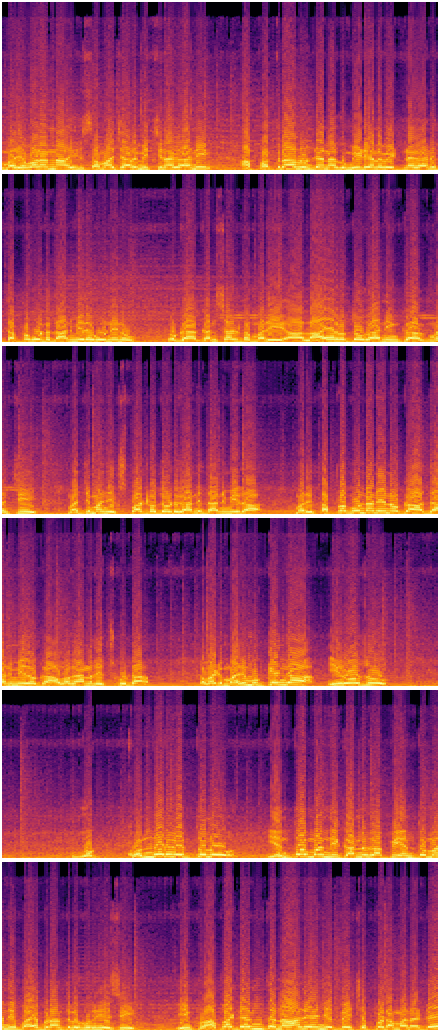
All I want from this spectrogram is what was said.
మరి ఎవరన్నా ఈ సమాచారం ఇచ్చినా కానీ ఆ పత్రాలు ఉంటే నాకు మీడియాలో పెట్టినా కానీ తప్పకుండా దాని మీద కూడా నేను ఒక కన్సల్ట్ మరి ఆ లాయర్లతో కానీ ఇంకా మంచి మంచి మంచి ఎక్స్పర్ట్లతో కానీ దాని మీద మరి తప్పకుండా నేను ఒక దాని మీద ఒక అవగాహన తెచ్చుకుంటా. కాబట్టి మరి ముఖ్యంగా ఈరోజు ఒక్- కొందరు వ్యక్తులు ఎంతోమంది కన్ను కప్పి ఎంతోమంది భయభ్రాంతులకు గురి చేసి ఈ ప్రాపర్టీ అంతా నాదే అని చెప్పి చెప్పడం అనంటే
